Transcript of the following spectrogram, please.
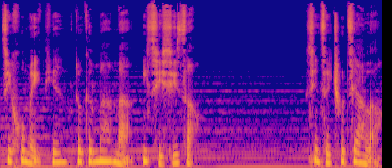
几乎每天都跟妈妈一起洗澡。现在出嫁了，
